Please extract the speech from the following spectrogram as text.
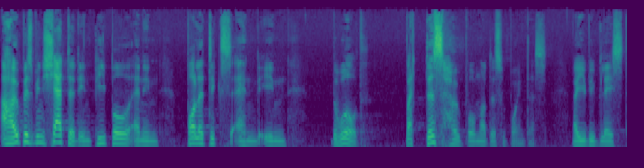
Our hope has been shattered in people and in politics and in the world. But this hope will not disappoint us. May you be blessed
